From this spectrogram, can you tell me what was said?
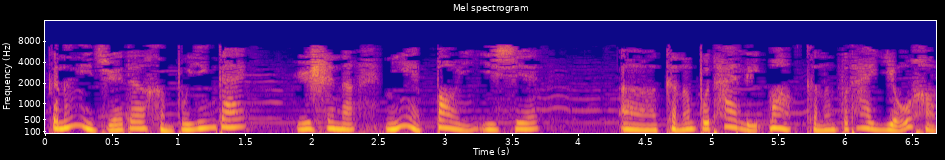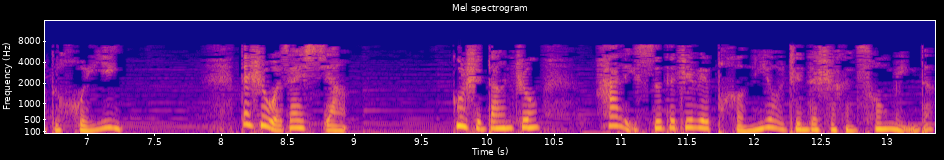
可能你觉得很不应该，于是呢，你也报以一些，呃，可能不太礼貌、可能不太友好的回应。但是我在想，故事当中哈里斯的这位朋友真的是很聪明的。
